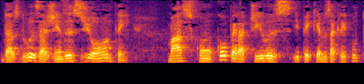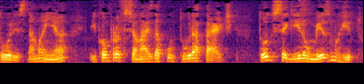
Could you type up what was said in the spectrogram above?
das duas agendas de ontem, mas com cooperativas e pequenos agricultores na manhã e com profissionais da cultura à tarde. Todos seguiram o mesmo rito.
